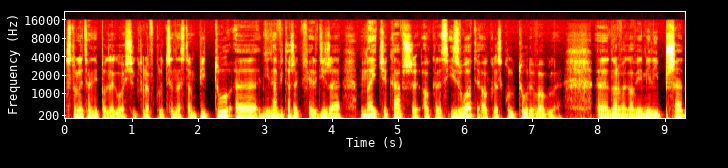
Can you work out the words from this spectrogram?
stulecia niepodległości, która wkrótce nastąpi. Tu Nina Witoszek twierdzi, że najciekawszy okres i złoty okres kultury w ogóle Norwegowie mieli przed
